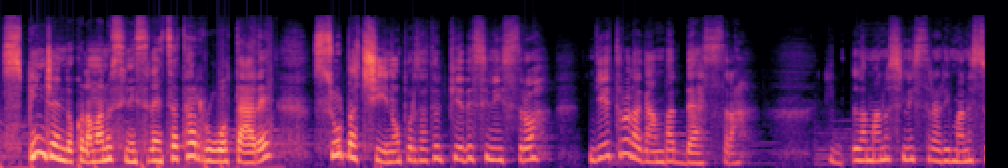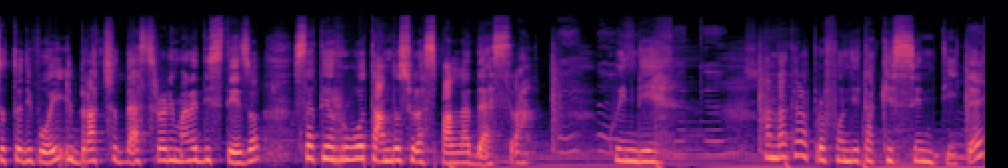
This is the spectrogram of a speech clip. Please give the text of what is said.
spingendo con la mano sinistra iniziate a ruotare sul bacino, portate il piede sinistro dietro la gamba destra la mano sinistra rimane sotto di voi, il braccio destro rimane disteso, state ruotando sulla spalla destra. Quindi andate alla profondità che sentite.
